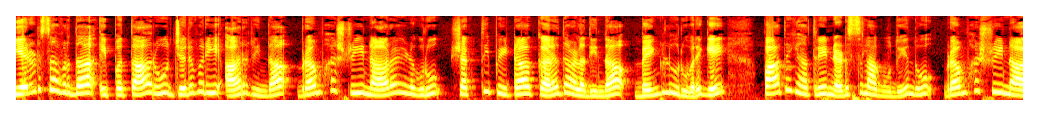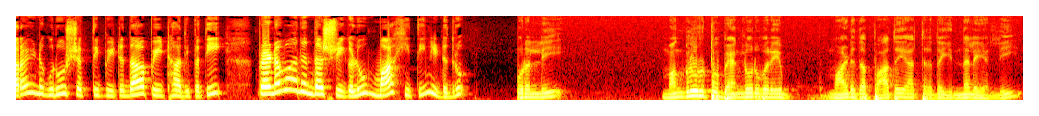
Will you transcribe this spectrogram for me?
ಎರಡು ಸಾವಿರದ ಇಪ್ಪತ್ತಾರು ಜನವರಿ ಆರರಿಂದ ಬ್ರಹ್ಮಶ್ರೀ ನಾರಾಯಣಗುರು ಶಕ್ತಿಪೀಠ ಕರದಾಳದಿಂದ ಬೆಂಗಳೂರುವರೆಗೆ ಪಾದಯಾತ್ರೆ ನಡೆಸಲಾಗುವುದು ಎಂದು ಬ್ರಹ್ಮಶ್ರೀ ನಾರಾಯಣಗುರು ಶಕ್ತಿಪೀಠದ ಪೀಠಾಧಿಪತಿ ಪ್ರಣವಾನಂದ ಶ್ರೀಗಳು ಮಾಹಿತಿ ನೀಡಿದರು. ಮಂಗಳೂರು ಟು ಬೆಂಗಳೂರುವರೆಗೆ ಮಾಡಿದ ಪಾದಯಾತ್ರದ ಹಿನ್ನೆಲೆಯಲ್ಲಿ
